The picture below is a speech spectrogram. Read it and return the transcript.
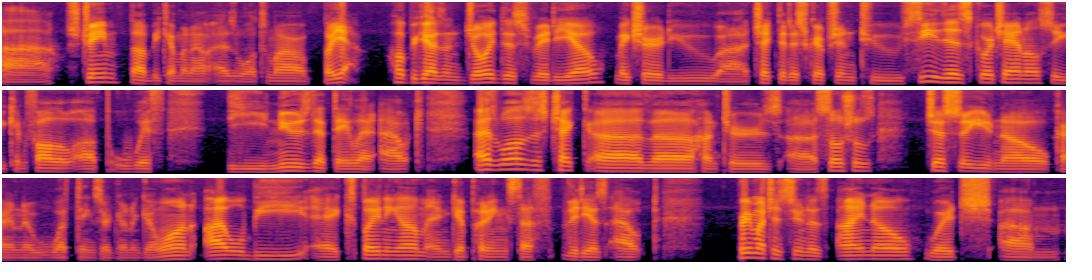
uh, stream. That'll be coming out as well tomorrow. But yeah, hope you guys enjoyed this video. Make sure to uh, check the description to see the Discord channel so you can follow up with the news that they let out, as well as just check uh, the Hunters' uh, socials just so you know kind of what things are going to go on. I will be explaining them and get putting stuff videos out pretty much as soon as I know, which um,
